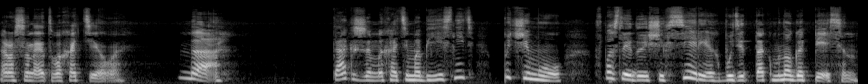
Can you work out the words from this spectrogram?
раз она этого хотела. Да. Также мы хотим объяснить, почему в последующих сериях будет так много песен.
